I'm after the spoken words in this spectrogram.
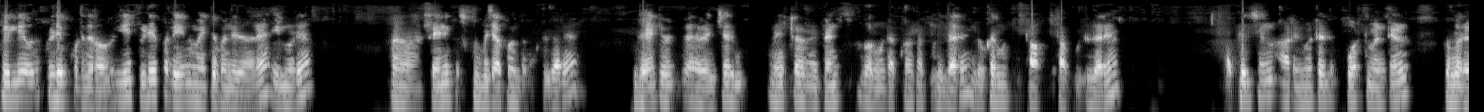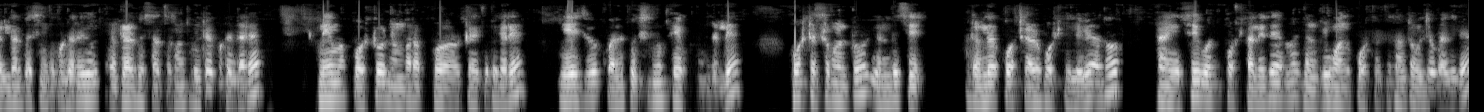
ಇಲ್ಲಿ ಅವರು ಪಿ ಡಿ ಎಫ್ ಕೊಟ್ಟಿದ್ದಾರೆ ಅವರು. ಈ ಪಿ ಡಿ ಎಫ್ ಅಲ್ಲಿ ಏನು ಮಾಹಿತಿ ಬಂದಿದ್ದಾರೆ ಇಲ್ಲಿ ನೋಡಿ ಸೈನಿಕ ಸ್ಕೂಲ್ ಬಿಜಾಪುರ ಅಂತ ಕೊಟ್ಟಿದ್ದಾರೆ. Joint venture minister friends government account ಹಾಕಿದ್ದಾರೆ ಲೋಕಲ್ ರಿಕ್ವೈರ್ಮೆಂಟ್ ಸ್ಟಾಫ್ ಕೊಟ್ಟಿದ್ದಾರೆ. Application are invited post maintain ಒಂದು ರೆಗ್ಯುಲರ್ ಬೇಸ್ ಅಂತ ಕೊಟ್ಟಿದ್ದಾರೆ. ರೆಗ್ಯುಲರ್ ಬೇಸ್ ಅಂತಕ್ಕಂಥ ಹುದ್ದೆ ಕೊಟ್ಟಿದ್ದಾರೆ. Name of post number of ಕೊಟ್ಟಿದ್ದಾರೆ. ಏಜ್ ಕ್ವಾಲಿಫಿಕೇಶನ್ ಇದರಲ್ಲಿ ಪೋಸ್ಟ್ ಹೆಸರು ಬಂತು L D C regular post ಎರಡು ಪೋಸ್ಟ್ ಇಲ್ಲಿವೆ ಅದು ಎಸ್ ಸಿ ಒಂದು ಪೋಸ್ಟ್ ಅಲ್ಲಿದೆ ಆಮೇಲೆ ಜನರಿಗೆ ಒಂದು ಪೋಸ್ಟ್ ಇರ್ತಕ್ಕಂಥ ಉದ್ಯೋಗ ಆಗಿದೆ.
